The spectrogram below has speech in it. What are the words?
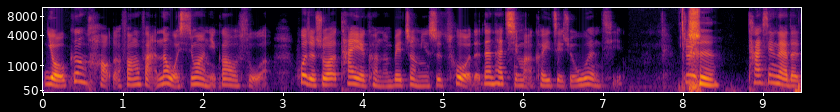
有更好的方法，那我希望你告诉我，或者说他也可能被证明是错的，但他起码可以解决问题。就是他现在的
